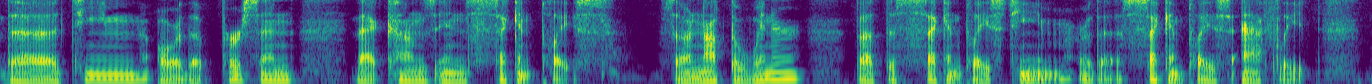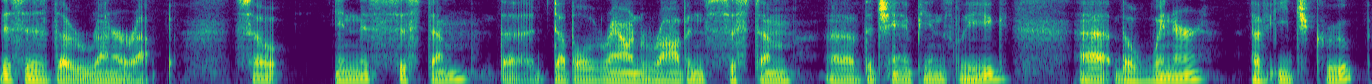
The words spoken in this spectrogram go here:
the team or the person that comes in second place. So, not the winner, but the second place team or the second place athlete. This is the runner up. So, in this system, the double round robin system of the Champions League, uh, the winner of each group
